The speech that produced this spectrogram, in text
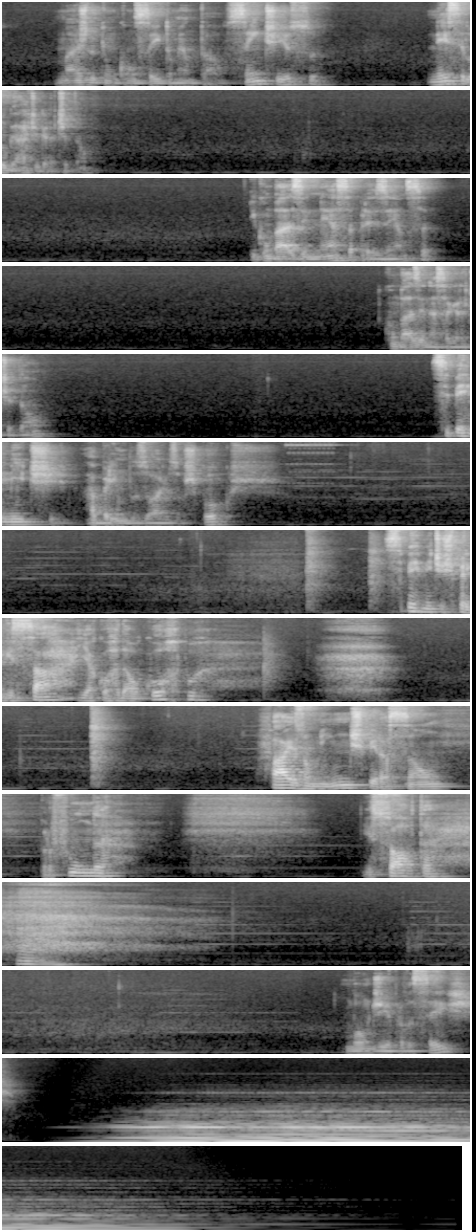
mais do que um conceito mental. Sente isso nesse lugar de gratidão. E com base nessa presença, com base nessa gratidão, se permite abrindo os olhos aos poucos. Se permite espreguiçar e acordar o corpo. Faz uma inspiração profunda e solta. Um bom dia para vocês.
